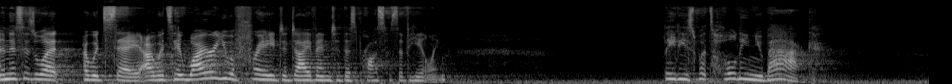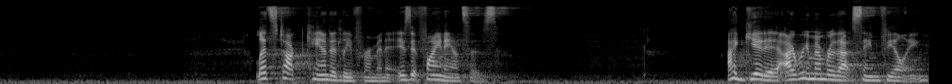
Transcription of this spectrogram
And this is what I would say I would say, why are you afraid to dive into this process of healing? Ladies, what's holding you back? Let's talk candidly for a minute. Is it finances? I get it. I remember that same feeling.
